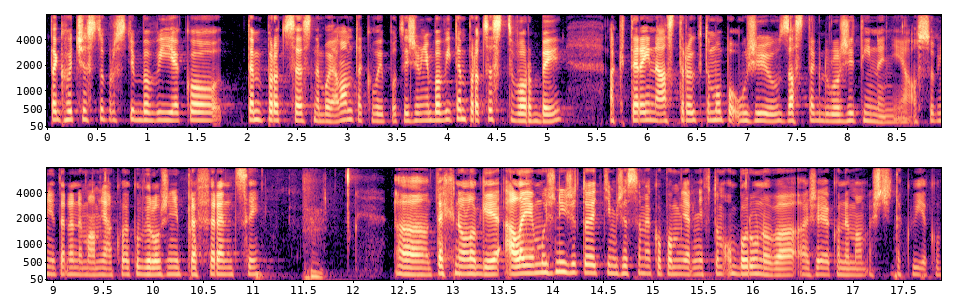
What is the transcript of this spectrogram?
tak ho často prostě baví jako ten proces, nebo já mám takový pocit, že mě baví ten proces tvorby a který nástroj k tomu použiju, zas tak důležitý není. Já osobně teda nemám nějakou jako vyloženě preferenci. Uh, technologie, ale je možný, že to je tím, že jsem jako poměrně v tom oboru nová a že jako nemám ještě takové jako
